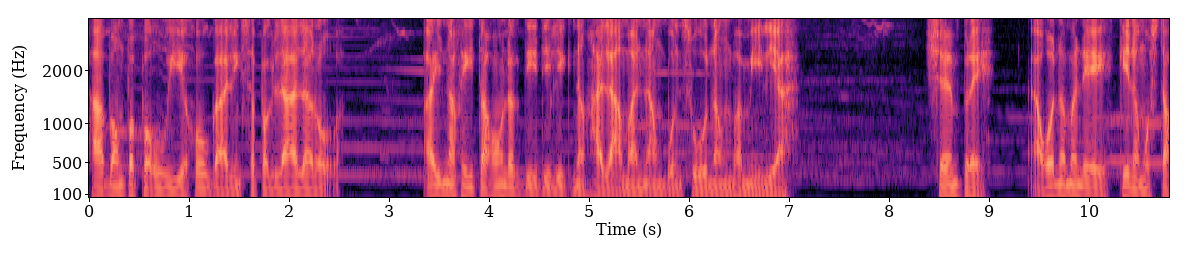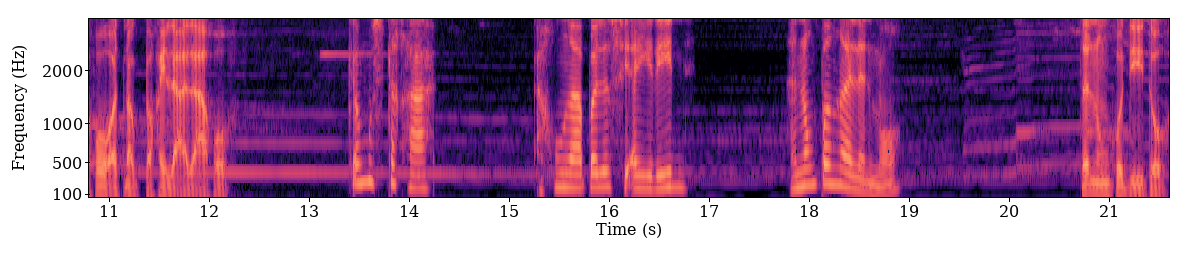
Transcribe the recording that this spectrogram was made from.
habang papauwi ako galing sa paglalaro, ay nakita kong nagdidilig ng halaman ang bunso ng pamilya. Siyempre, ako naman eh kinamusta ko at nagpakilala ko. Kamusta ka? Ako nga pala si Irene. Anong pangalan mo? Tanong ko dito.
